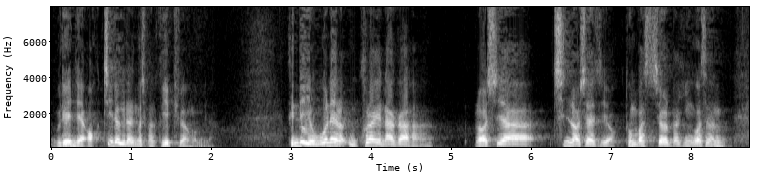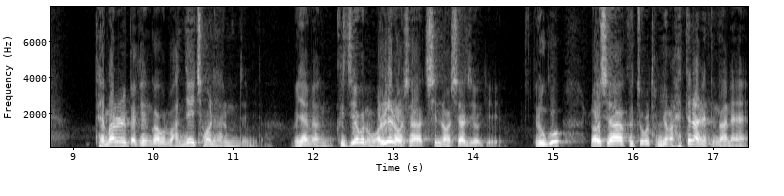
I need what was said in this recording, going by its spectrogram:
우리가 이제 억지력이라는 것이 바로 그게 필요한 겁니다. 근데 이번에 우크라이나가 러시아, 친러시아 지역, 돈바스 지역을 뺏긴 것은 대만을 뺏긴 거하고는 완전히 차원이 다른 문제입니다. 왜냐하면 그 지역은 원래 러시아, 친러시아 지역이에요. 그리고 러시아가 그쪽을 점령을 했든 안 했든 간에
